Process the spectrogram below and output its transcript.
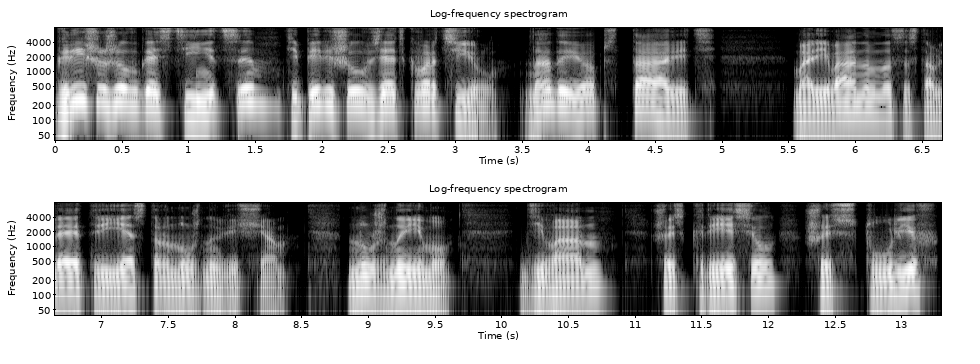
Гриша жил в гостинице, теперь решил взять квартиру. Надо ее обставить. Марья Ивановна составляет реестр нужным вещам. Нужны ему диван, шесть кресел, шесть стульев,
